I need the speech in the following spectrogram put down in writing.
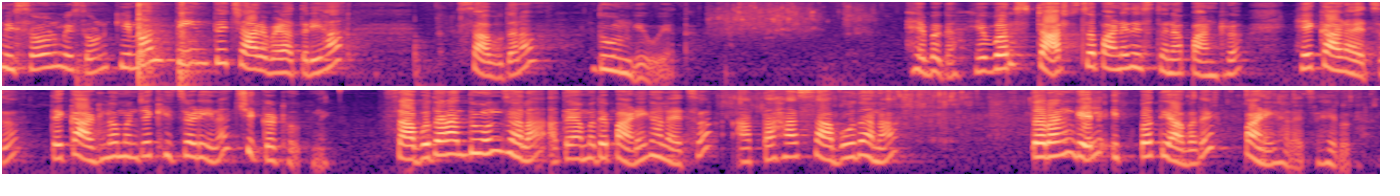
मिसळून मिसळून किमान तीन ते चार वेळा तरी हा साबुदाणा धुवून घेऊयात. हे बघा हे वर स्टार्चचं पाणी दिसतं ना पांढरं हे काढायचं. ते काढलं म्हणजे खिचडी ना चिकट होत नाही. साबुदाणा धुवून झाला आता यामध्ये पाणी घालायचं. आता हा साबुदाणा तरंगेल इतपत यामध्ये पाणी घालायचं. हे बघा.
